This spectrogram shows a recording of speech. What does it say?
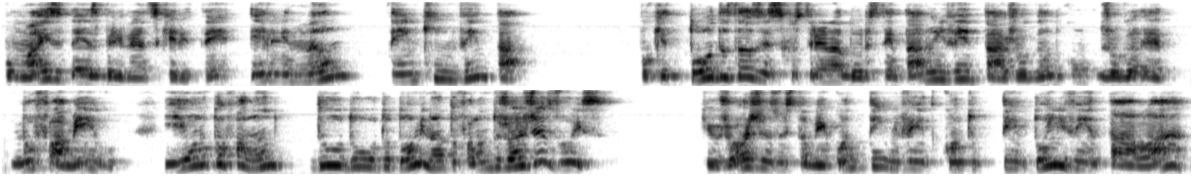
por mais ideias brilhantes que ele tem, ele não tem que inventar. Porque todas as vezes que os treinadores tentaram inventar jogando, com, jogando é, no Flamengo, e eu não estou falando do, do, do dominante, estou falando do Jorge Jesus. Que o Jorge Jesus também, quando, tem, quando tentou inventar lá,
